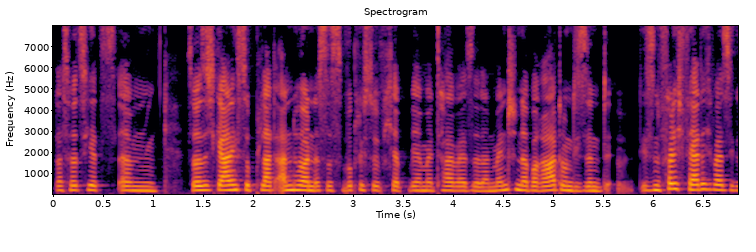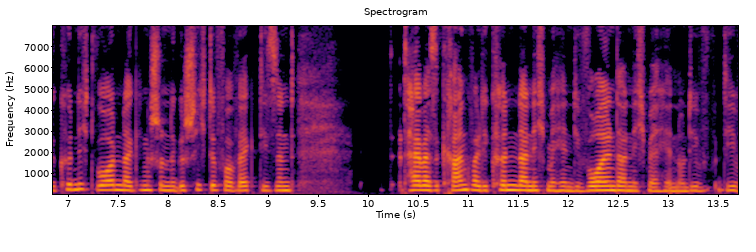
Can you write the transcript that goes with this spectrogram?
das hört sich jetzt, ähm, soll sich gar nicht so platt anhören. Es ist wirklich so, ich hab, wir haben ja teilweise dann Menschen in der Beratung, die sind, die sind völlig fertig, weil sie gekündigt wurden. Da ging schon eine Geschichte vorweg, die sind teilweise krank, weil die können da nicht mehr hin, die wollen da nicht mehr hin und die, die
